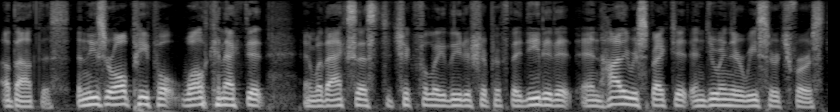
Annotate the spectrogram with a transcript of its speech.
about this. And these are all people well connected and with access to Chick fil A leadership if they needed it and highly respected and doing their research first.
